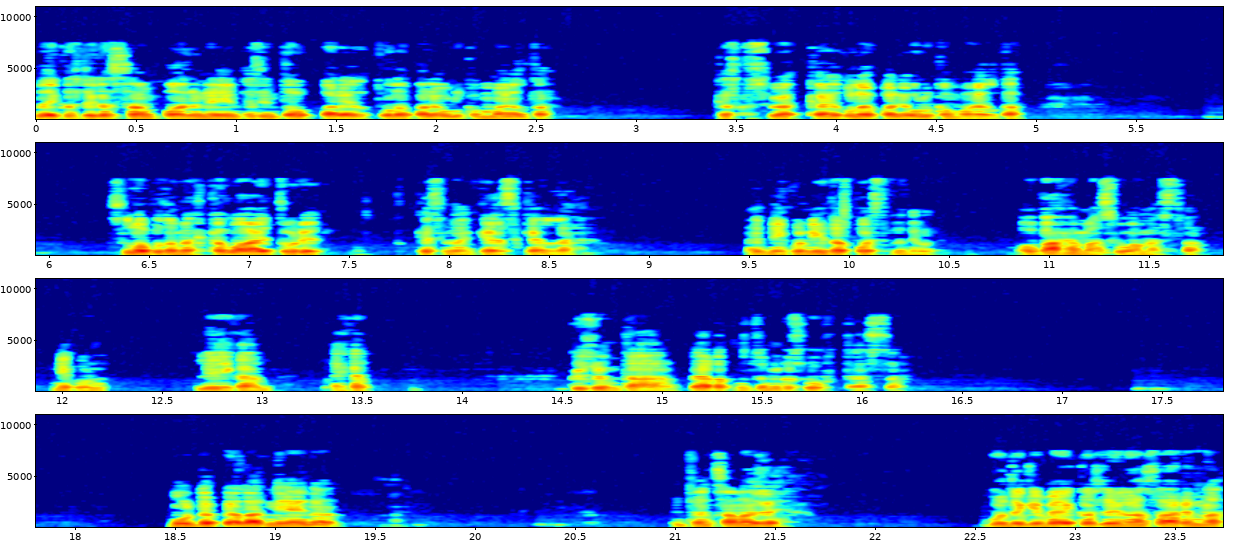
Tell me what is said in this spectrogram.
Veikkausliigassa on paljon, niin esim. toppareita tulee paljon ulkomailta, koska syökkäjä tulee paljon ulkomailta. Lopulta on ehkä laiturit kesän keskellä. että niin niitä poistetaan niin on vähemmän Suomessa niin kuin liikan ehkä kysyntään verrattuna niin suhteessa. Mutta ne pelät, niin ei ne, miten sanoisin, kuitenkin Veikkausliigan sarjana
